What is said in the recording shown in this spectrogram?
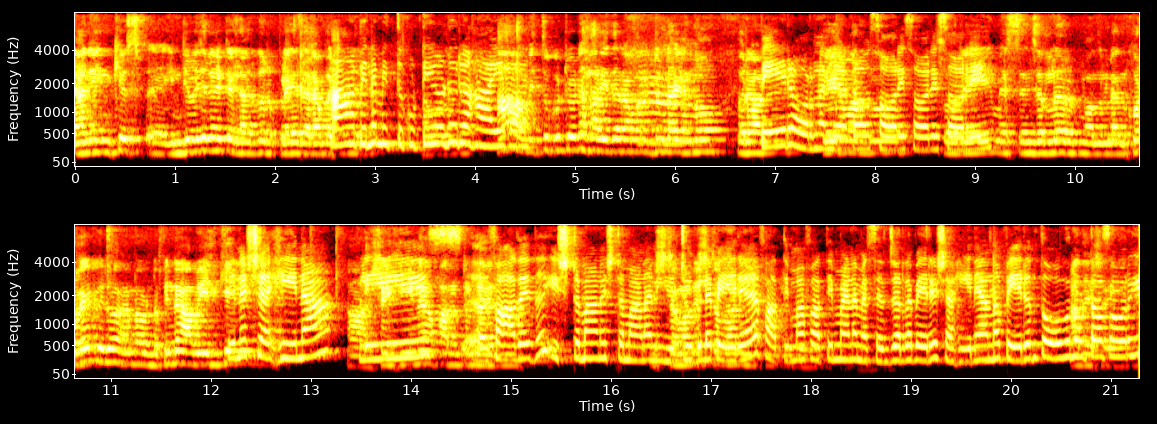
ഞാൻ എനിക്ക് ഇൻഡിവിജ്വൽ ആയിട്ട് എല്ലാവർക്കും റിപ്ലൈ തരാൻ ആ പറ്റും പിന്നെ മിത്തുക്കുട്ടിയോട് ഒരു ഹായ് ആ മിത്തുക്കുട്ടിയോട് ഹായ് തരാൻ പറഞ്ഞിട്ടുണ്ടായിരുന്നു. ഒരാൾ പേര് ഓർമ്മയില്ല കേട്ടോ. Sorry sorry sorry. മെസ്സഞ്ചറിൽ വന്നിട്ടുണ്ടായിരുന്നു. കുറെ പേര് അങ്ങനെ പിന്നെ അമേരിക്ക പിന്നെ ഷഹീന ആ, ഷഹീന പ്ലീസ് പറഞ്ഞിട്ടുണ്ടായിരുന്നു. അതായത് ഇഷ്ടമാണ് ഇഷ്ടമാണ്. ഇഷ്ടമാണ്, യൂട്യൂബിലെ പേര്. ഫാത്തിമ ഫാത്തിമയാണ് മെസ്സഞ്ചറിന്റെ പേര്. ഷഹീനയാണോ പേരും തോന്നുന്നു കേട്ടോ സോറി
